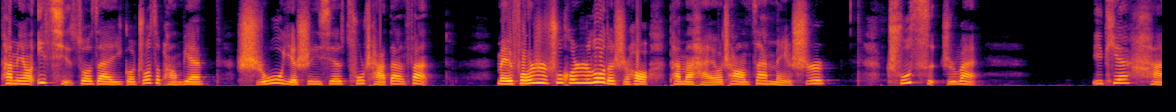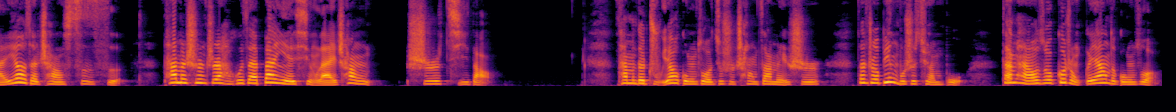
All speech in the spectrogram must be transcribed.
他们要一起坐在一个桌子旁边，食物也是一些粗茶淡饭。每逢日出和日落的时候，他们还要唱赞美诗。除此之外，一天还要再唱四次。他们甚至还会在半夜醒来唱诗祈祷。他们的主要工作就是唱赞美诗，但这并不是全部，他们还要做各种各样的工作。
